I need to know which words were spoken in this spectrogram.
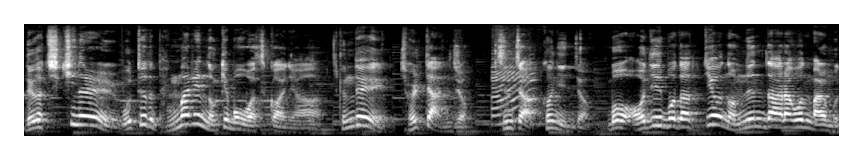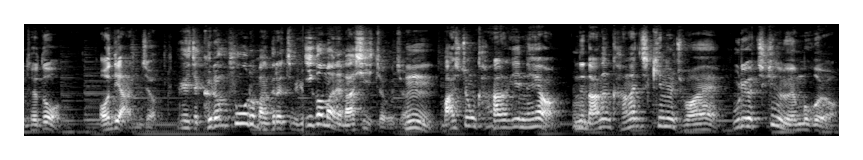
내가 치킨을 못해도 100마리는 넘게 먹어봤을 거 아니야 근데 절대 안 져. 진짜 그건 인정 뭐 어디보다 뛰어넘는다라고는 말 못해도 어디 안 져. 그러니까 이제 그런 풍으로 만들었지만 이거만의 맛이 있죠, 그죠? 음 맛이 좀 강하긴 해요 근데 음. 나는 강한 치킨을 좋아해 우리가 치킨을 왜 먹어요?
